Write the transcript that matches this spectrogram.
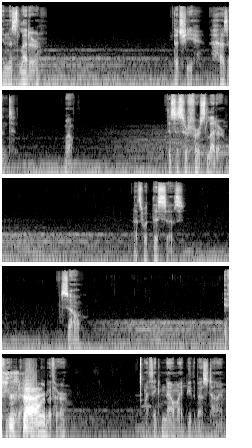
in this letter that she hasn't. Well, this is her first letter. That's what this says. So, if you were Just, to have uh, a word with her, I think now might be the best time.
